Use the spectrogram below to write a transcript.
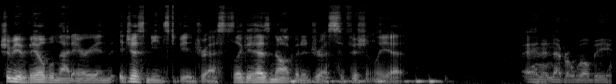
should be available in that area. And it just needs to be addressed. Like, it has not been addressed sufficiently yet. And it never will be.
